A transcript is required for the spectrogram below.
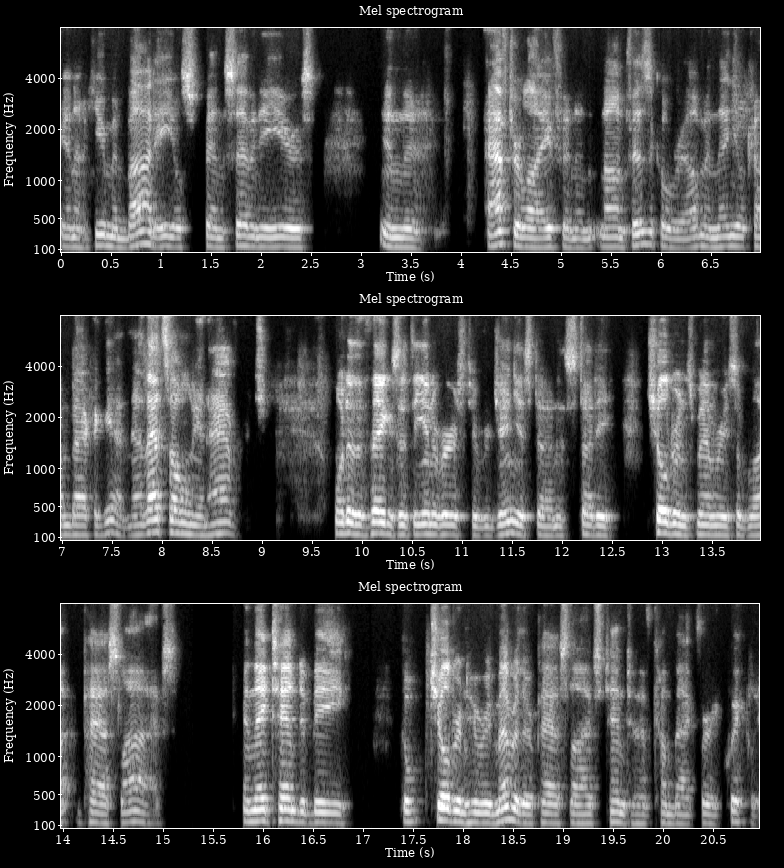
in a human body you'll spend 70 years in the afterlife in a non-physical realm and then you'll come back again. Now that's only an average one of the things that the University of Virginia has done is study children's memories of past lives. And they tend to be, the children who remember their past lives tend to have come back very quickly.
